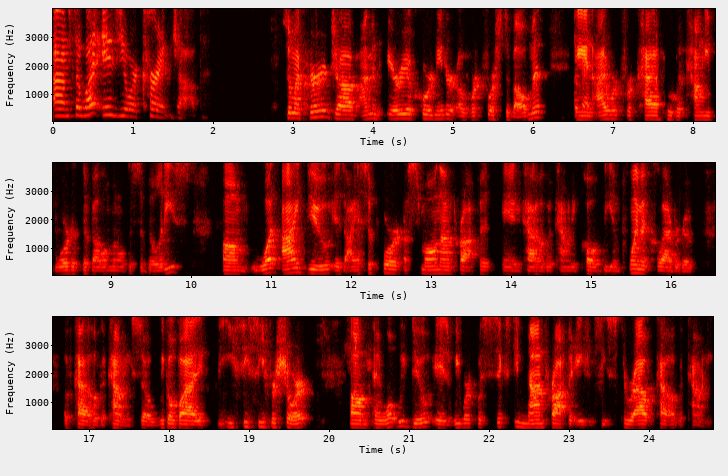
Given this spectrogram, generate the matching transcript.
Um, so what is your current job? So my current job, I'm an area coordinator of workforce development, okay. and I work for Cuyahoga County Board of Developmental Disabilities. Um, what I do is I support a small nonprofit in Cuyahoga County called the Employment Collaborative of Cuyahoga County. So we go by the ECCC for short. Um, and what we do is we work with 60 nonprofit agencies throughout Cuyahoga County.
